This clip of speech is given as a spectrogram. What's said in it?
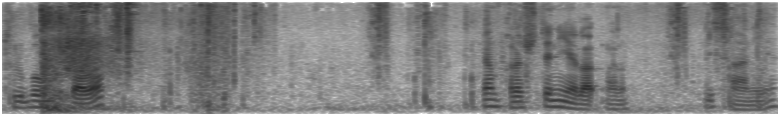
Turbomuz da var. Ben paraşüte niye bakmadım? Bir saniye.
